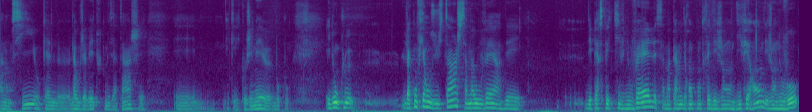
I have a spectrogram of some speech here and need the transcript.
à Nancy, auquel, euh, là où j'avais toutes mes attaches et, que, j'aimais euh, beaucoup. Et donc, la conférence du stage, ça m'a ouvert des perspectives nouvelles, ça m'a permis de rencontrer des gens différents, des gens nouveaux,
